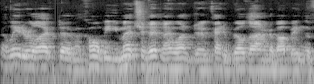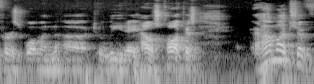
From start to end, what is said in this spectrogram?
Leader-elect uh, McCombie, you mentioned it, and I wanted to kind of build on it about being the first woman uh, to lead a House caucus. How much of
